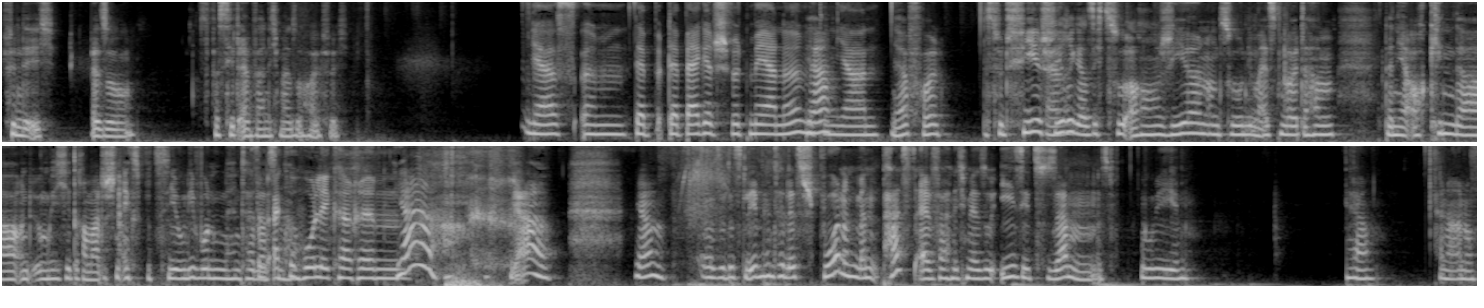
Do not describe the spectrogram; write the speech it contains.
Finde ich. Also, es passiert einfach nicht mehr so häufig. Ja, es, ähm, der, der Baggage wird mehr, ne, mit Ja. den Jahren. Ja, voll. Es wird viel schwieriger, sich zu arrangieren und so. Die meisten Leute haben dann ja auch Kinder und irgendwelche dramatischen Ex-Beziehungen, die Wunden Und hinterlassen haben. Alkoholikerin. Ja, ja, ja. Also das Leben hinterlässt Spuren und man passt einfach nicht mehr so easy zusammen. Ist irgendwie, ja, keine Ahnung.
